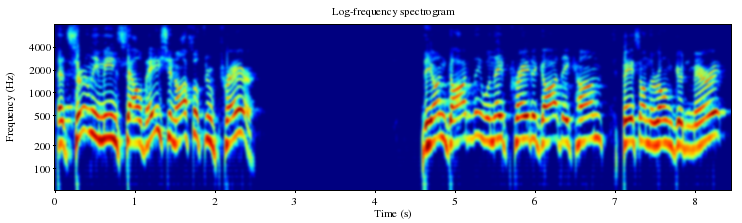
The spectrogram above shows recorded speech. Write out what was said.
That certainly means salvation also through prayer. The ungodly, when they pray to God, they come based on their own good merit.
